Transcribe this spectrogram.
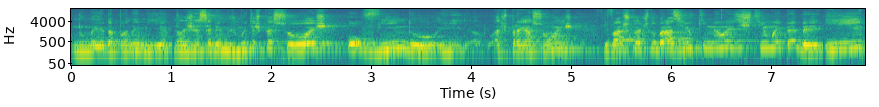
no meio da pandemia. Nós recebemos muitas pessoas ouvindo e as pregações de vários cantos do Brasil que não existia uma IPB. E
